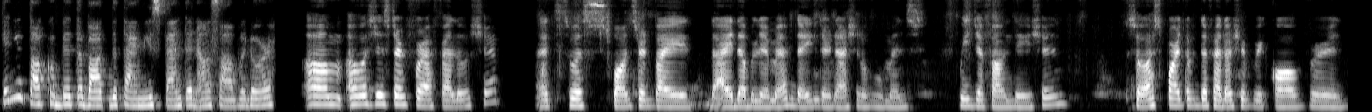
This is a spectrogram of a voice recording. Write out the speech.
Can you talk a bit about the time you spent in El Salvador? Um, I was just there for a fellowship. It was sponsored by the IWMF, the International Women's Media Foundation. So as part of the fellowship, we covered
